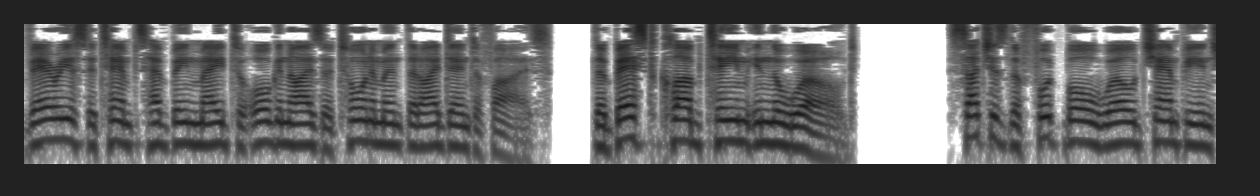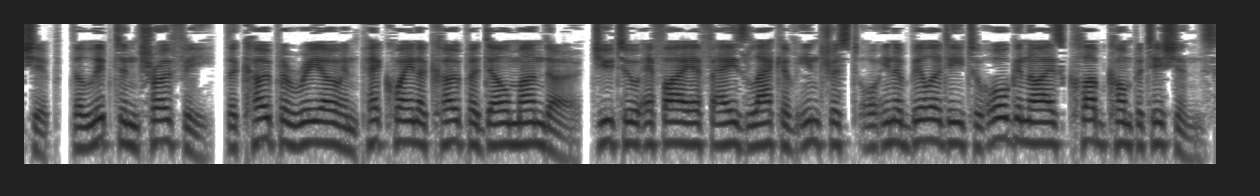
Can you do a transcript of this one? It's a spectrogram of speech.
various attempts have been made to organize a tournament that identifies the best club team in the world such as the Football World Championship, the Lipton Trophy, the Copa Rio and Pequeña Copa del Mundo. Due to FIFA's lack of interest or inability to organize club competitions,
